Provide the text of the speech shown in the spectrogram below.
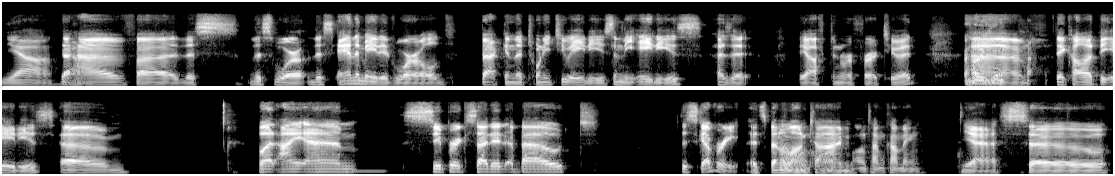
Yeah. to have uh, this this world, this animated world back in the 2280s and the 80s, as it they often refer to it. Oh, yeah. um, they call it the 80s. Um, but I am super excited about Discovery. It's been a long time. Long time coming. Yeah. So,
